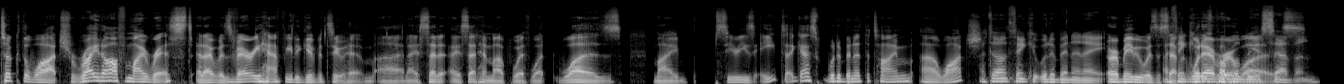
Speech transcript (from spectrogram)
took the watch right off my wrist, and I was very happy to give it to him. Uh, and I set it, I set him up with what was my Series 8, I guess, would have been at the time uh, watch. I don't think it would have been an eight. Or maybe it was a I seven, think it was whatever it probably a was. seven.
